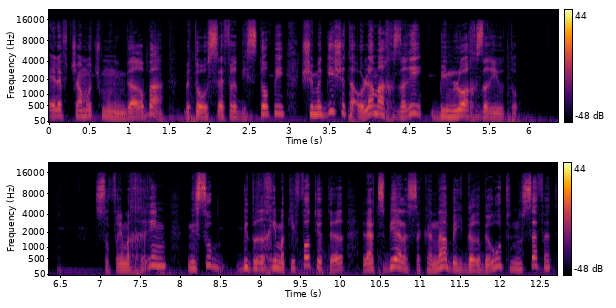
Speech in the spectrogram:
1984, בתור ספר דיסטופי שמגיש את העולם האכזרי במלוא אכזריותו. סופרים אחרים ניסו בדרכים עקיפות יותר להצביע על הסכנה בהידרדרות נוספת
